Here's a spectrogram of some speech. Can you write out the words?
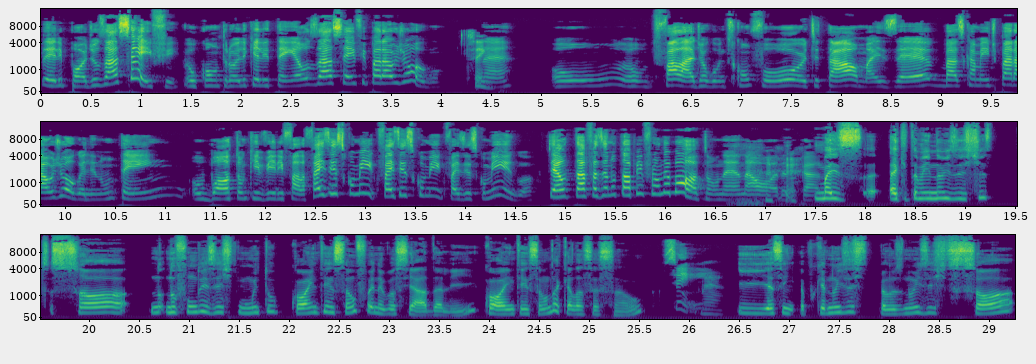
ele pode usar a safe. O controle que ele tem é usar a safe para o jogo. Sim. Né? Ou, ou falar de algum desconforto e tal, mas é basicamente parar o jogo. Ele não tem o bottom que vira e fala, faz isso comigo, faz isso comigo, faz isso comigo. Então tá fazendo top in front the bottom, né, na hora, caso. Mas é que também não existe só. No, no, fundo, existe muito qual a intenção foi negociada ali, qual a intenção daquela sessão. Sim. É. E assim, é porque não existe, pelo menos não existe só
